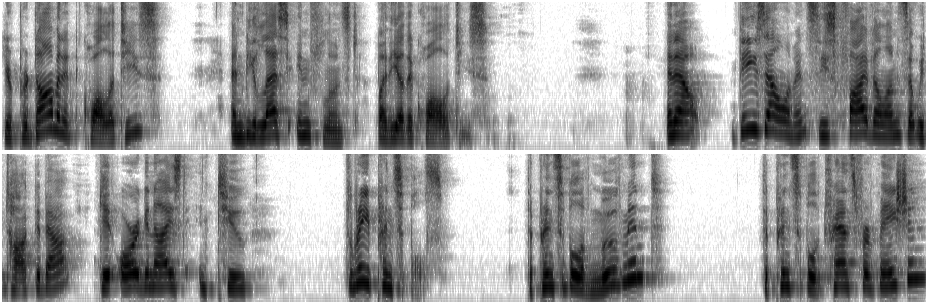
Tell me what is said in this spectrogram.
your predominant qualities and be less influenced by the other qualities. And now, these elements, these five elements that we talked about, get organized into three principles the principle of movement, the principle of transformation,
